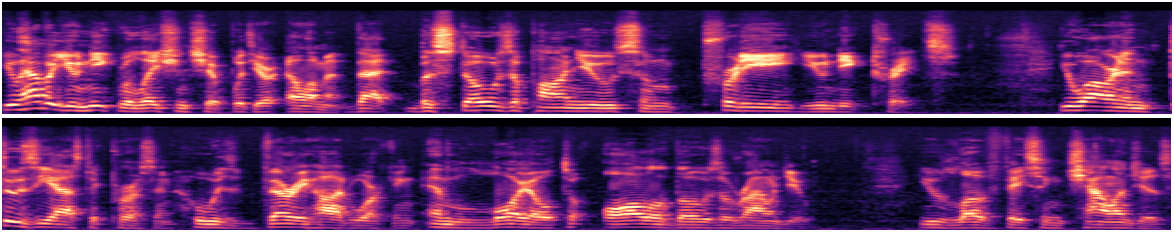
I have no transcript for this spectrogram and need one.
You have a unique relationship with your element that bestows upon you some pretty unique traits. You are an enthusiastic person who is very hardworking and loyal to all of those around you. You love facing challenges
